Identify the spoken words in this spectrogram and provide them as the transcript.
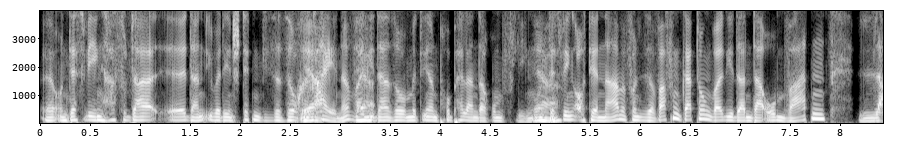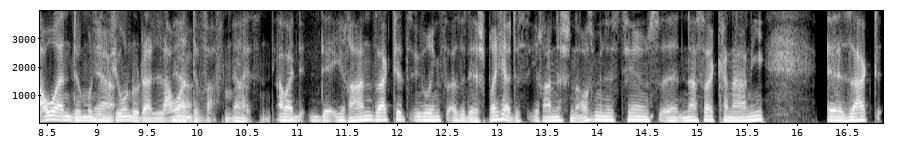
äh, und deswegen hast du da äh, dann über den Städten diese Surrerei, ja, ne? weil ja. die da so mit ihren Propellern da rumfliegen und deswegen auch der Name von dieser Waffengattung, weil die dann da oben warten, lauernde Munition oder lauernde Waffen heißen. Die. Aber der Iran sagt jetzt übrigens, also der Sprecher des iranischen Außenministeriums, Nasser Kanani, sagt,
